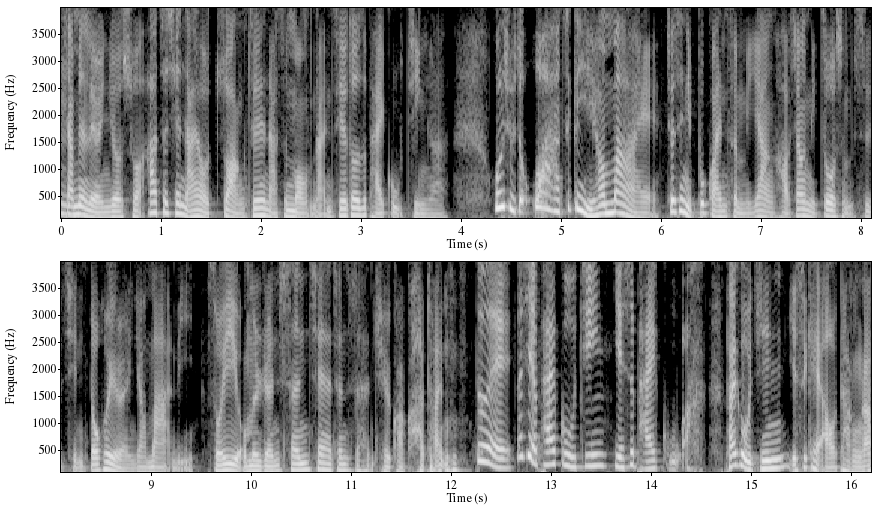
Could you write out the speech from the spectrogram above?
下面留言就说啊，这些哪有壮，这些哪是猛男，这些都是排骨精啊！我就觉得哇，这个。也要骂哎，就是你不管怎么样，好像你做什么事情都会有人要骂你，所以我们人生现在真的是很缺夸夸团。对，而且排骨精也是排骨啊，排骨精也是可以熬汤啊，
